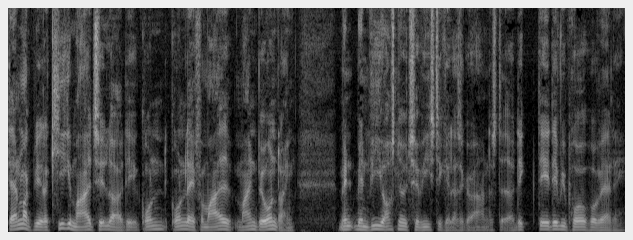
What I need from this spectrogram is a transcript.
Danmark bliver der kigget meget til, og det er grund, grundlag for meget, meget beundring. Men, men vi er også nødt til at vise, at det kan lade sig gøre andre steder. Og det, det er det, vi prøver på hver dag.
